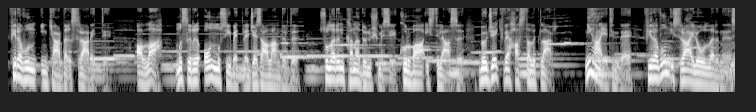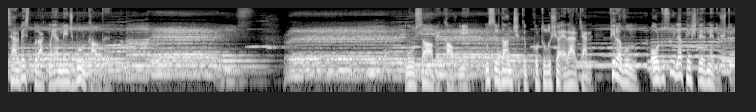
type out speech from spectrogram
Firavun inkarda ısrar etti. Allah Mısır'ı on musibetle cezalandırdı. Suların kana dönüşmesi, kurbağa istilası, böcek ve hastalıklar. Nihayetinde Firavun İsrailoğullarını serbest bırakmaya mecbur kaldı. Musa ve kavmi Mısır'dan çıkıp kurtuluşa ererken Firavun ordusuyla peşlerine düştü.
